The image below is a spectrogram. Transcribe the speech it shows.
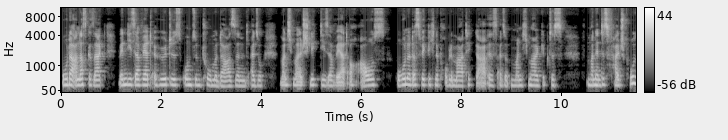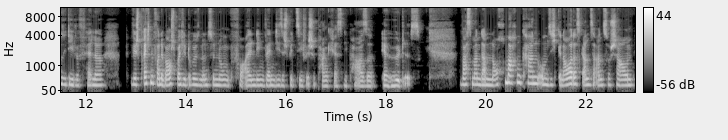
Oder anders gesagt, wenn dieser Wert erhöht ist und Symptome da sind. Also manchmal schlägt dieser Wert auch aus ohne dass wirklich eine Problematik da ist. Also manchmal gibt es, man nennt es falsch positive Fälle. Wir sprechen von der Bauchspeicheldrüsenentzündung vor allen Dingen, wenn diese spezifische Pankreaslipase erhöht ist. Was man dann noch machen kann, um sich genauer das Ganze anzuschauen,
